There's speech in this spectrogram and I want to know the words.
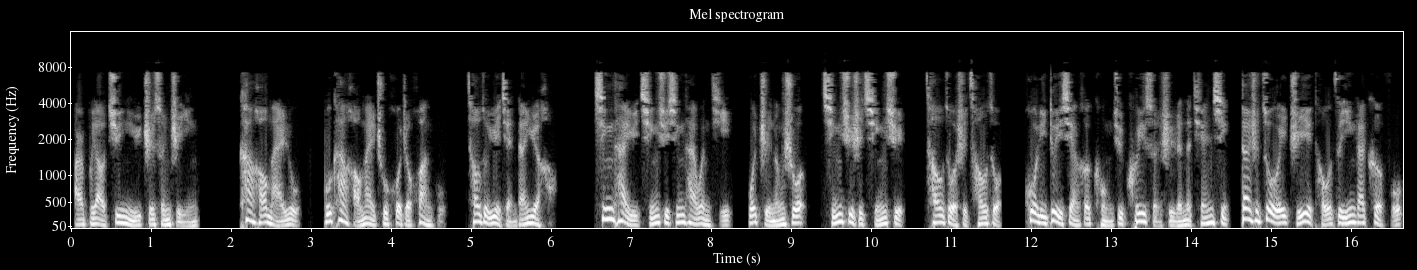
而不要拘泥于止损止盈。看好买入，不看好卖出或者换股，操作越简单越好。心态与情绪心态问题，我只能说，情绪是情绪，操作是操作。获利兑现和恐惧亏损是人的天性，但是作为职业投资，应该克服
